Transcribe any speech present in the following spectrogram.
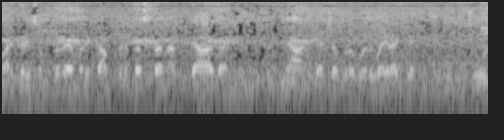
वारकरी संप्रदायामध्ये काम करत असताना त्याग आणि ज्ञान याच्याबरोबर वैराग्याची केलेली जोड.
